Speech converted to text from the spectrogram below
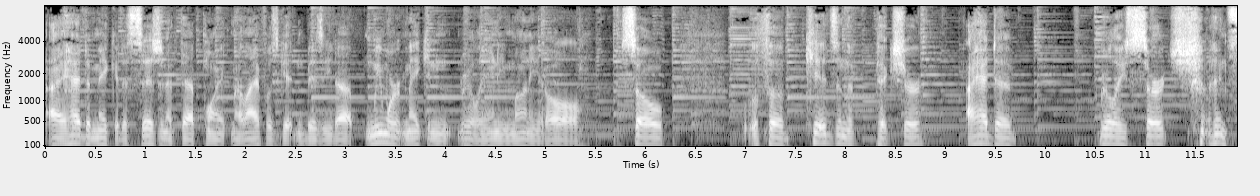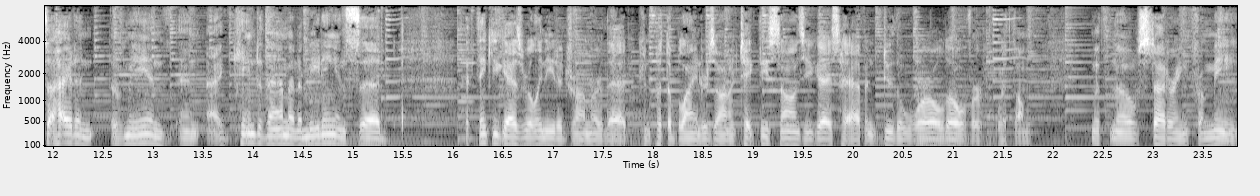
I had to make a decision at that point. My life was getting busied up. We weren't making really any money at all. So, with the kids in the picture, I had to really search inside and, of me, and, and I came to them at a meeting and said, I think you guys really need a drummer that can put the blinders on and take these songs you guys have and do the world over with them with no stuttering from me.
